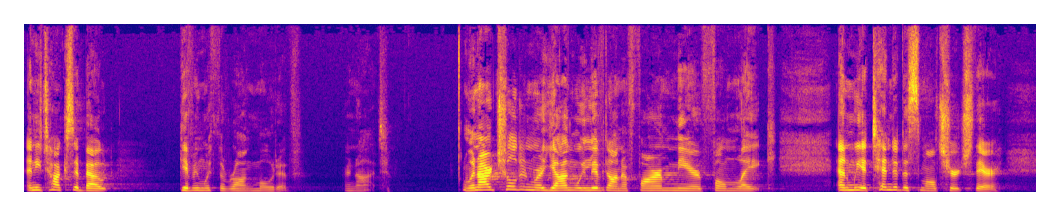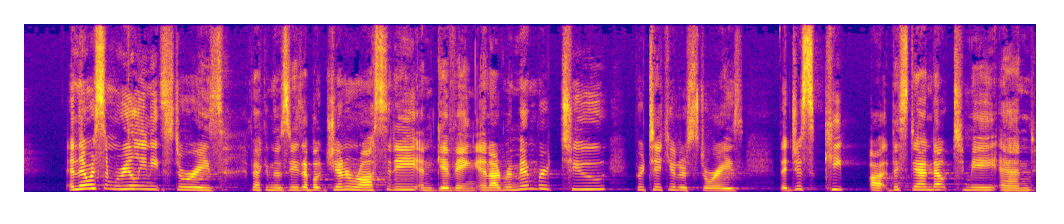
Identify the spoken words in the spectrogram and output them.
And he talks about giving with the wrong motive or not. When our children were young, we lived on a farm near Foam Lake, and we attended a small church there. And there were some really neat stories back in those days about generosity and giving. And I remember two particular stories that just keep, uh, they stand out to me, and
